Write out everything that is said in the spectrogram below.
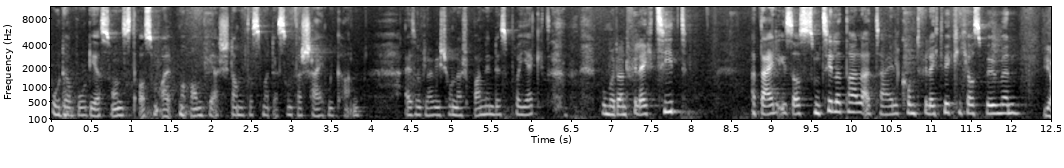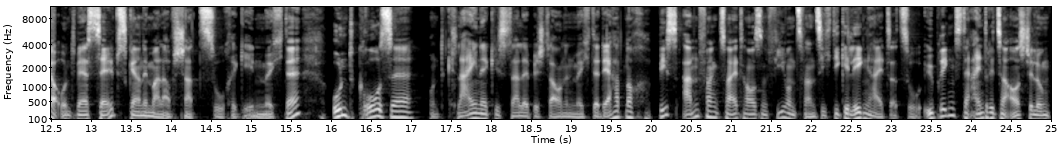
oder wo der sonst aus dem Alpenraum herstammt, dass man das unterscheiden kann. Also glaube ich schon ein spannendes Projekt, wo man dann vielleicht sieht, ein Teil ist aus dem Zillertal, ein Teil kommt vielleicht wirklich aus Böhmen. Ja, und wer selbst gerne mal auf Schatzsuche gehen möchte und große und kleine Kristalle bestaunen möchte, der hat noch bis Anfang 2024 die Gelegenheit dazu. Übrigens, der Eintritt zur Ausstellung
